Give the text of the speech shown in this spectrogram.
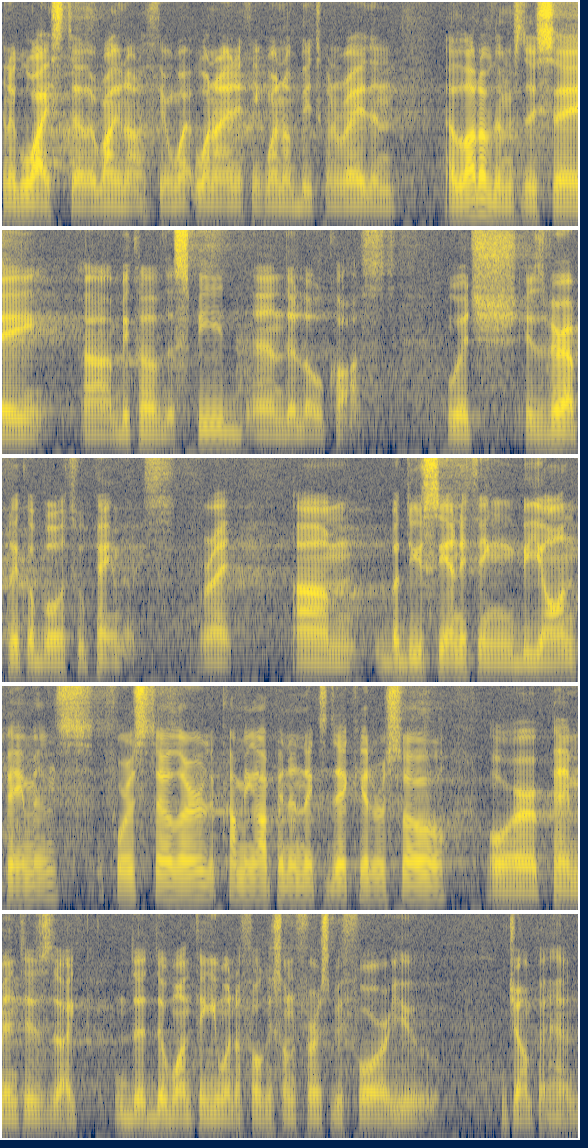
And like, why Stellar? Why not Why, why not anything? Why not Bitcoin, right? And a lot of them, they say, uh, because of the speed and the low cost, which is very applicable to payments, right? Um, but do you see anything beyond payments for Stellar coming up in the next decade or so? Or payment is like the, the one thing you want to focus on first before you jump ahead?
